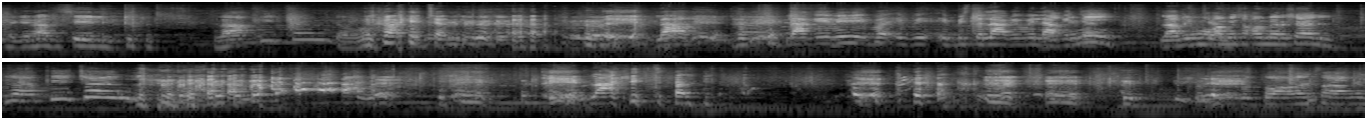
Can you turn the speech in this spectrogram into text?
Lagyan natin sili. Lucky Chan. Lucky Chan. Lucky, Lucky Me. iba- ibi- Ibis na Lucky Me. Lucky Chan. Lucky mo kami sa commercial. Lucky Chan. Lucky Chan. Totoo kayo sa akin?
